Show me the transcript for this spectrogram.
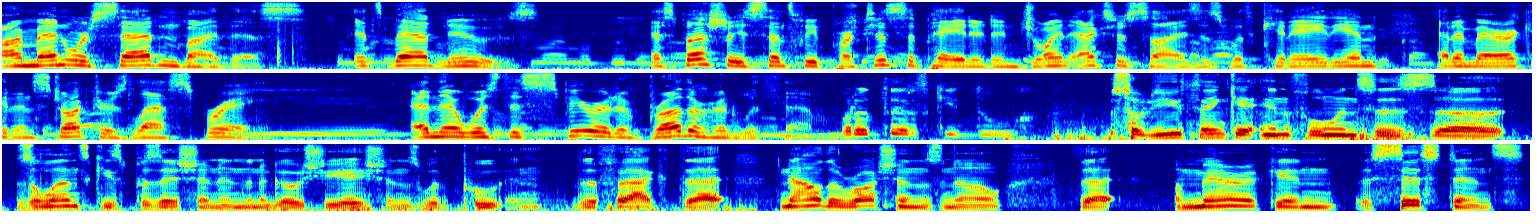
Our men were saddened by this. It's bad news, especially since we participated in joint exercises with Canadian and American instructors last spring. And there was this spirit of brotherhood with them. So, do you think it influences uh, Zelensky's position in the negotiations with Putin? The fact that now the Russians know that American assistance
